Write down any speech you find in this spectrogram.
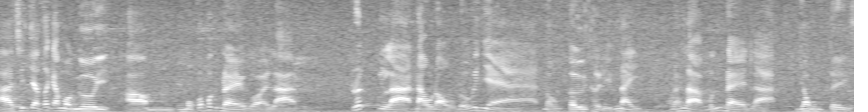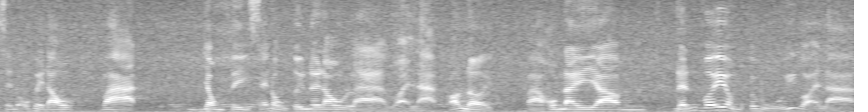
À, xin chào tất cả mọi người. À, một cái vấn đề gọi là rất là đau đầu đối với nhà đầu tư thời điểm này đó là vấn đề là dòng tiền sẽ đổ về đâu và dòng tiền sẽ đầu tư nơi đâu là gọi là có lời và hôm nay à, đến với một cái buổi gọi là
